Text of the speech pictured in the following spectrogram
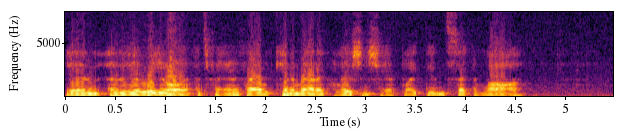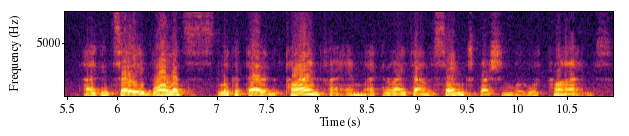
in, in the original reference frame, if I have a kinematic relationship like Newton's second law, I can say, well, let's look at that in the prime frame. I can write down the same expression with, primes.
